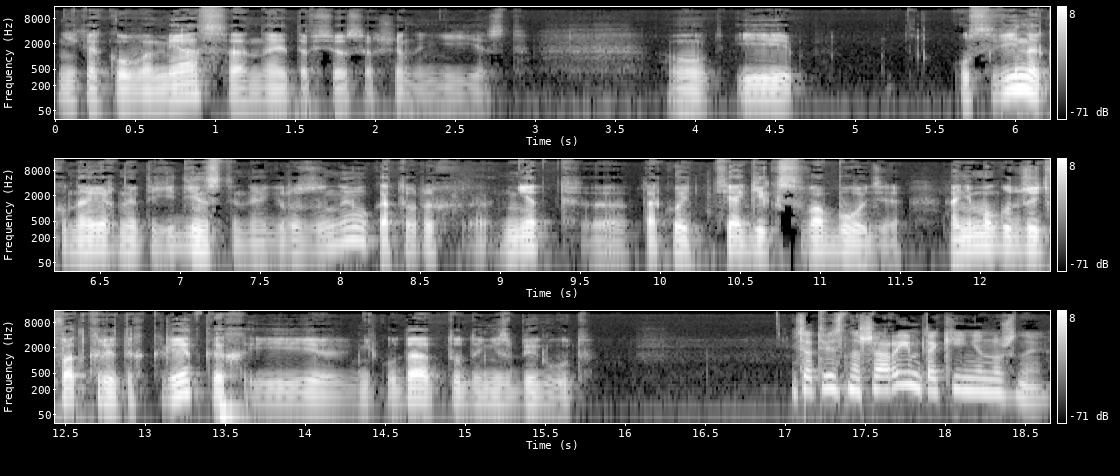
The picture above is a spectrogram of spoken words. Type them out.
никакого мяса, она это все совершенно не ест. Вот. И у свинок, наверное, это единственные грызуны, у которых нет э, такой тяги к свободе. Они могут жить в открытых клетках и никуда оттуда не сбегут. И, соответственно, шары им такие не нужны?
